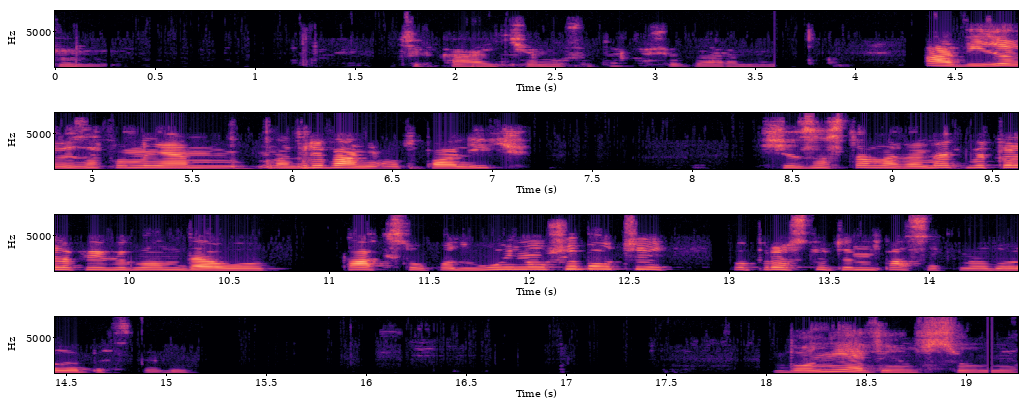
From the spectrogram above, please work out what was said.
Hmm. Czekajcie, muszę to jakoś ogarnąć. A, widzowie, zapomniałem nagrywanie odpalić. Się zastanawiam, jakby to lepiej wyglądało. Tak, z tą podwójną szybą, czy po prostu ten pasek na dole bez tego? Bo nie wiem w sumie.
